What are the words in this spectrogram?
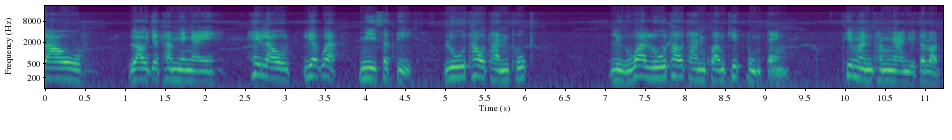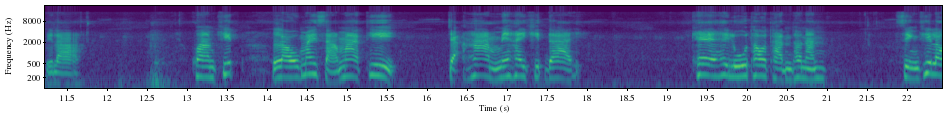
เราเราจะทำยังไง ให้เราเรียกว่ามีสติ รู้เท่าทันทุกหรือว่ารู้เท่าทันความคิดปรุงแต่ง ที่มันทำงานอยู่ตลอดเวลา ความคิดเราไม่สามารถที่จะห้ามไม่ให้คิดได้ แค่ให้รู้เท่าทันเท่านั้น สิ่งที่เรา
